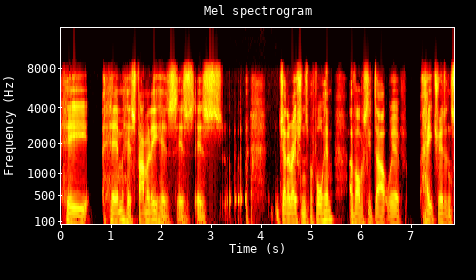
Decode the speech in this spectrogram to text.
he, him, his family, his his his uh, generations before him have obviously dealt with hatred and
